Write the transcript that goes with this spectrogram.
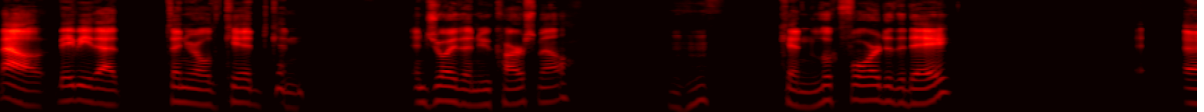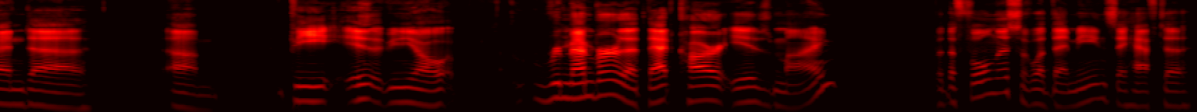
Now, maybe that ten-year-old kid can enjoy the new car smell, Mm-hmm. can look forward to the day, and uh, um, be you know remember that that car is mine. But the fullness of what that means, they have to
